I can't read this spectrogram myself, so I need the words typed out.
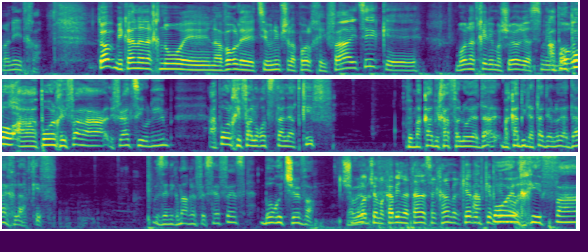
אני איתך. טוב, מכאן אנחנו אה, נעבור לציונים של הפועל חיפה, איציק. אה, בואו נתחיל עם השוער יסמין אפרופו, בוריץ'. אפרופו, הפועל חיפה, לפני הציונים, הפועל חיפה לא רצתה להתקיף, ומכבי חיפה לא ידעה, מכבי נתניה לא ידעה איך להתקיף. וזה נגמר 0-0, בוריץ' 7. למרות שמכבי נתניה שיחקה מרכבת הרכב הפועל חיפה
